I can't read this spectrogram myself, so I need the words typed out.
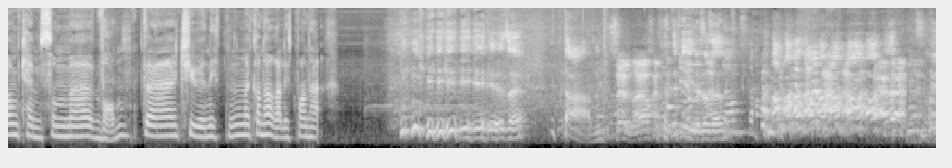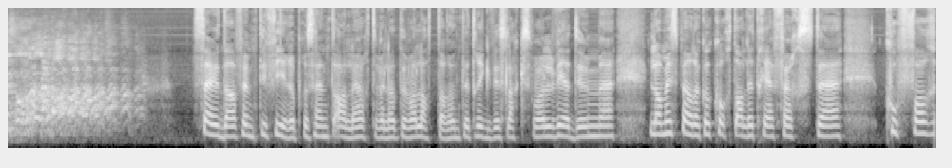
om hvem som eh, vant 2019. Vi kan høre litt på han her. Dæven! Sauda, ja. 54 Sauda 54% alle hørte vel at det var latteren til Trygve Slagsvold Vedum. La meg spørre dere kort alle tre først. Hvorfor,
